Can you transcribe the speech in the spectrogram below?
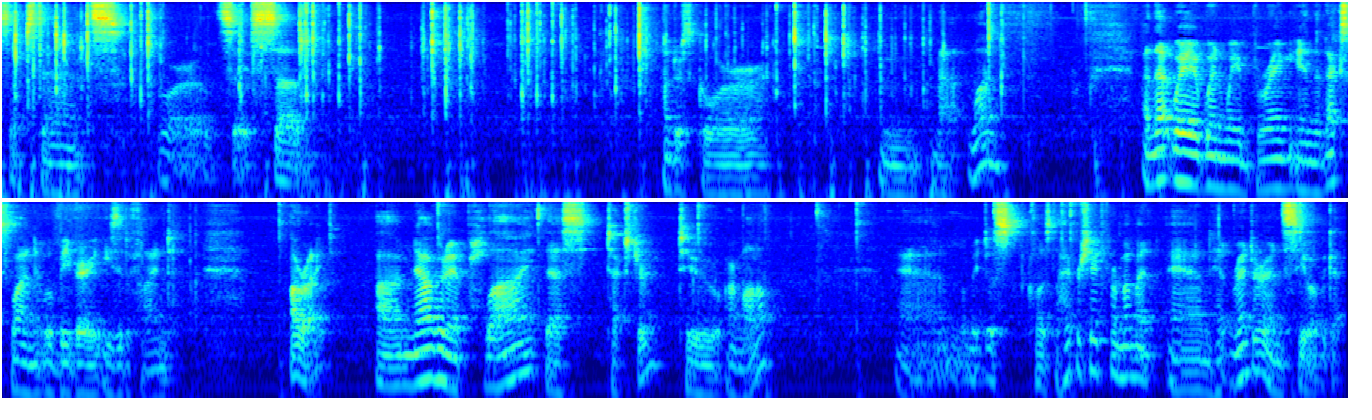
substance, or let's say sub underscore mat1. And that way, when we bring in the next one, it will be very easy to find. All right, I'm now going to apply this texture to our model. And let me just close the hypershade for a moment and hit render and see what we get.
